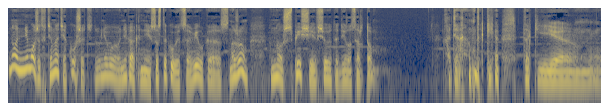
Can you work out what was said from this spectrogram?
Но он не может в темноте кушать. У него никак не состыкуется вилка с ножом, нож с пищей и все это дело с ртом. Хотя такие, такие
